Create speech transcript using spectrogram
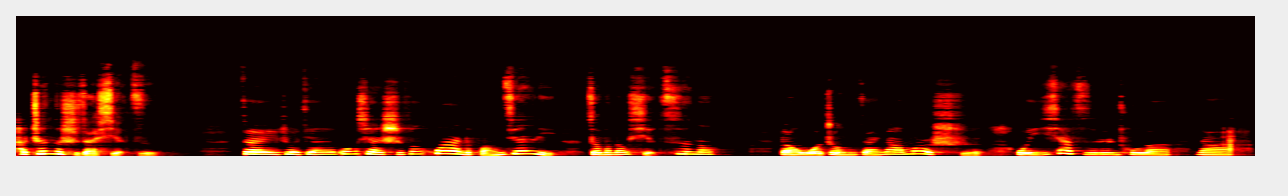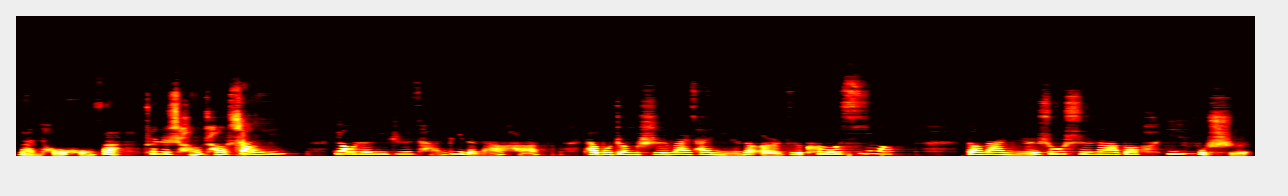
他真的是在写字，在这间光线十分昏暗的房间里，怎么能写字呢？当我正在纳闷时，我一下子认出了那满头红发、穿着长长上衣、吊着一只残臂的男孩。他不正是卖菜女人的儿子克罗西吗？当那女人收拾那包衣服时，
